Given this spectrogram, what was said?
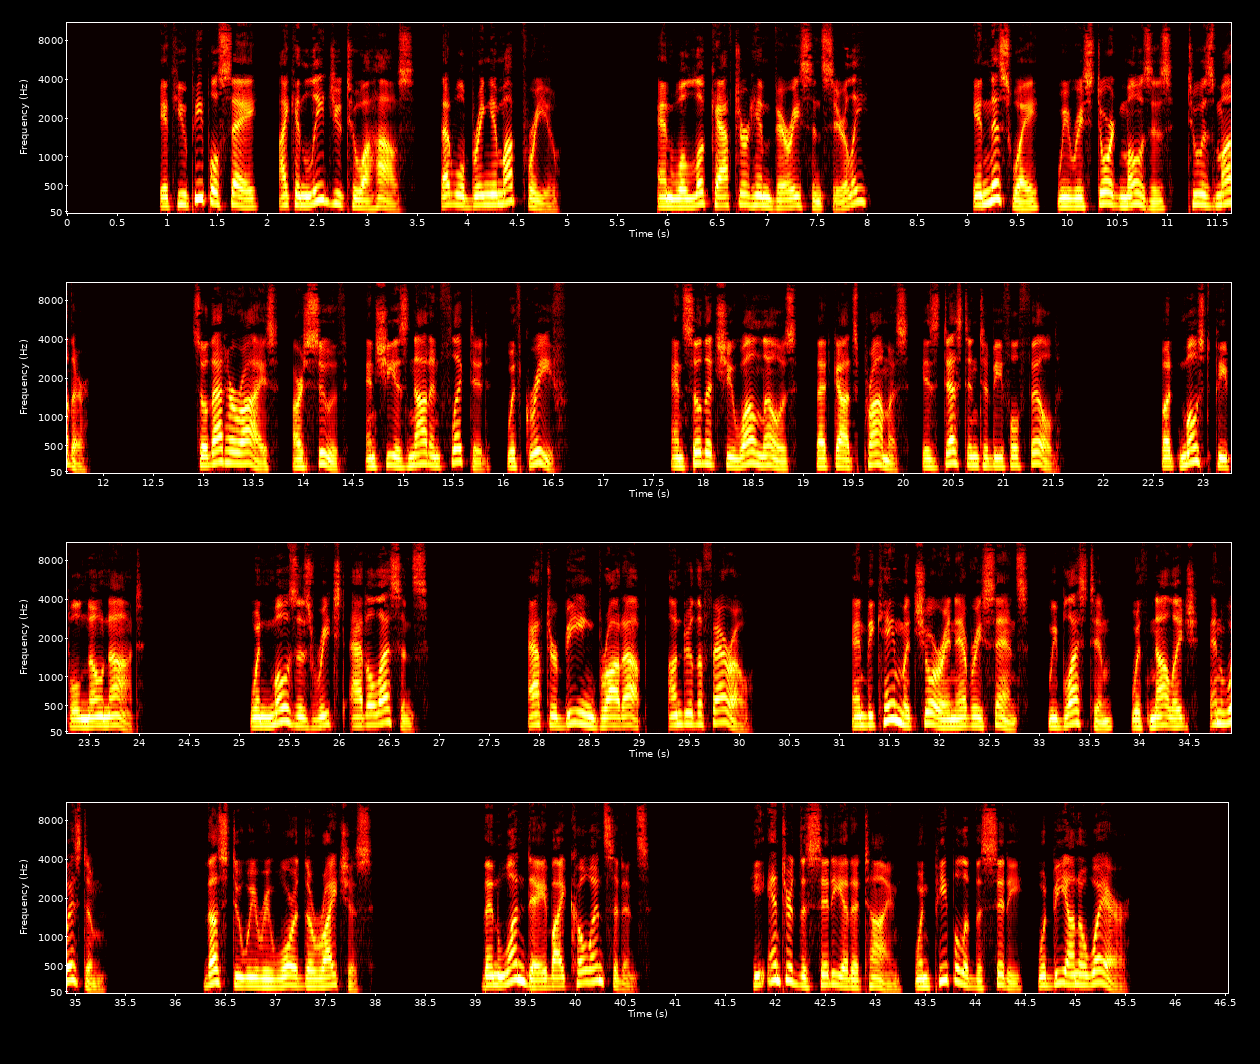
If you people say, I can lead you to a house, that will bring him up for you, and will look after him very sincerely? In this way, we restored Moses to his mother, so that her eyes are soothed and she is not inflicted with grief and so that she well knows that God's promise is destined to be fulfilled. But most people know not. When Moses reached adolescence, after being brought up under the Pharaoh, and became mature in every sense, we blessed him with knowledge and wisdom. Thus do we reward the righteous. Then one day, by coincidence, he entered the city at a time when people of the city would be unaware.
